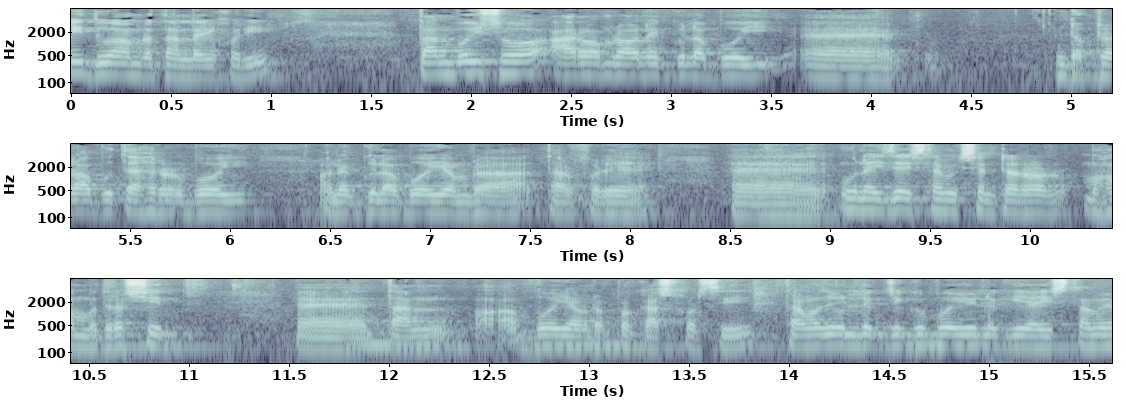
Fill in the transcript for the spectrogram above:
এই দোয়া আমরা তান লাই করি। তান বই সহ আরও আমরা অনেকগুলা বই ডক্টর আবু তাহেরর বই, অনেকগুলা বই আমরা তারপরে উনাইজা ইসলামিক সেন্টারের মোহাম্মদ রশিদ তান বই আমরা প্রকাশ করছি। তার মধ্যে উল্লেখযোগ্য বই হইল গিয়া ইসলামে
